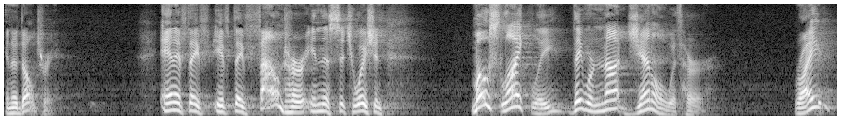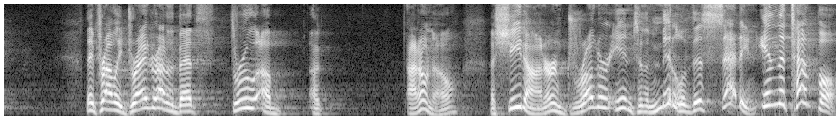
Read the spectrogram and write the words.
in adultery? And if they if they found her in this situation, most likely they were not gentle with her. Right? They probably dragged her out of the bed, threw a I don't know, a sheet on her and drug her into the middle of this setting in the temple.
